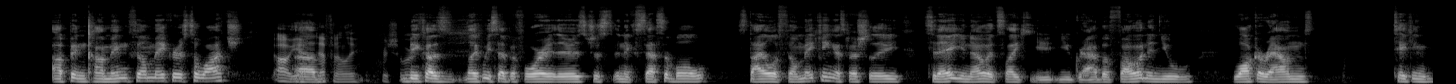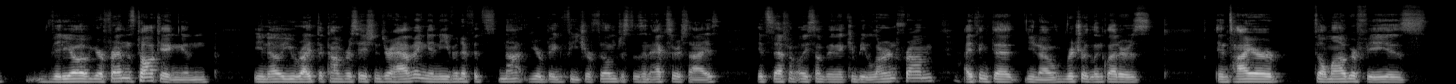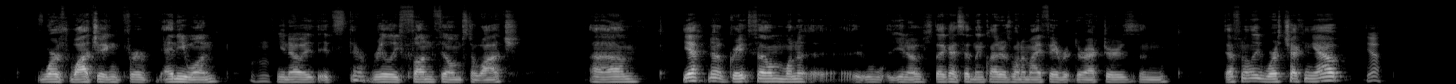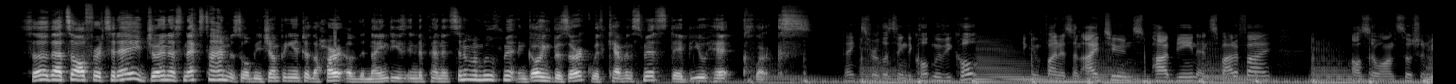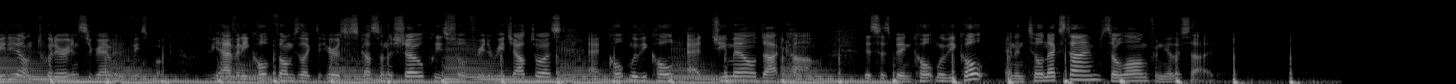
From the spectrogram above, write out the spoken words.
up and coming filmmakers to watch Oh yeah, Um, definitely for sure. because, like we said before, there's just an accessible style of filmmaking, especially today. You know, it's like you you grab a phone and you walk around taking video of your friends talking and you know you write the conversations you're having and even if it's not your big feature film just as an exercise it's definitely something that can be learned from. I think that you know richard linklater's entire filmography is worth watching for anyone. Mhm. you know it, it's they're really fun films to watch. Um, yeah no great film. One of uh, you know like i said linklater is one of my favorite directors and definitely worth checking out So that's all for today. Join us next time as we'll be jumping into the heart of the 90s independent cinema movement and going berserk with Kevin Smith's debut hit Clerks. Thanks for listening to Cult Movie Cult. You can find us on iTunes, Podbean, and Spotify. Also on social media on Twitter, Instagram, and Facebook. If you have any cult films you'd like to hear us discuss on the show, please feel free to reach out to us at cultmoviecult at gmail.com. This has been Cult Movie Cult, and until next time, so long from the other side.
